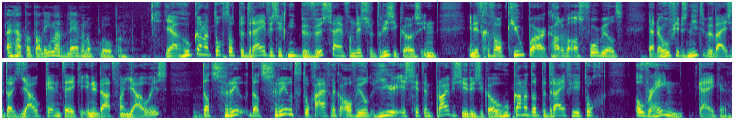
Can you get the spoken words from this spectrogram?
dan gaat dat alleen maar blijven oplopen. Ja, hoe kan het toch dat bedrijven zich niet bewust zijn van dit soort risico's? In, in dit geval Q-Park hadden we als voorbeeld... Ja, daar hoef je dus niet te bewijzen dat jouw kenteken inderdaad van jou is. Dat, schreeuw, dat schreeuwt toch eigenlijk al veel... hier is, zit een privacyrisico. Hoe kan het dat bedrijven hier toch overheen kijken?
